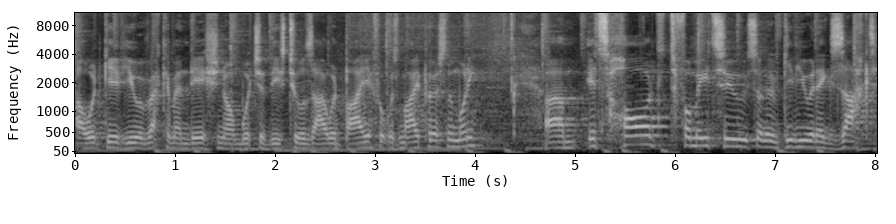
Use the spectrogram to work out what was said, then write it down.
I would give you a recommendation on which of these tools I would buy if it was my personal money. Um, it's hard for me to sort of give you an exact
